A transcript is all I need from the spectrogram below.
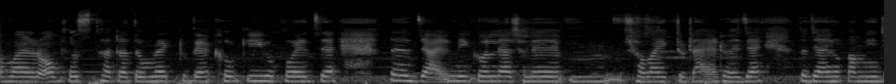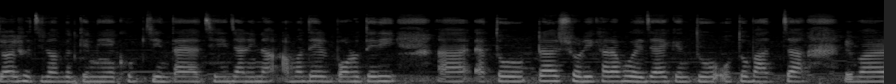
আমার অবস্থাটা তোমরা একটু দেখো কি হয়েছে। জার্নি করলে আসলে সবাই একটু টায়ার্ড হয়ে যায়। তো যাই হোক, আমি জয় সচিনন্দনকে নিয়ে খুব চিন্তায় আছি। জানি না, আমাদের বড়দেরই এতটা শরীর খারাপ হয়ে যায়, কিন্তু ও তো বাচ্চা। এবার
